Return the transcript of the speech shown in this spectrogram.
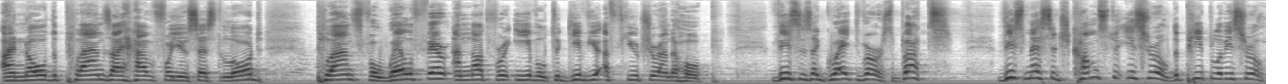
I know the plans I have for you, says the Lord plans for welfare and not for evil, to give you a future and a hope. This is a great verse, but this message comes to Israel, the people of Israel,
